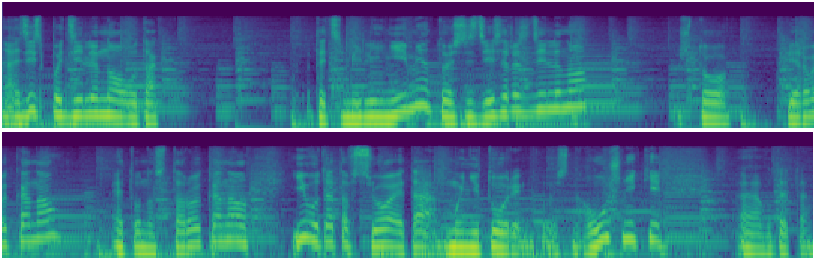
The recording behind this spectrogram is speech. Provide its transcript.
А здесь поделено вот так вот этими линиями, то есть здесь разделено, что первый канал, это у нас второй канал, и вот это все, это мониторинг, то есть наушники, э, вот это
